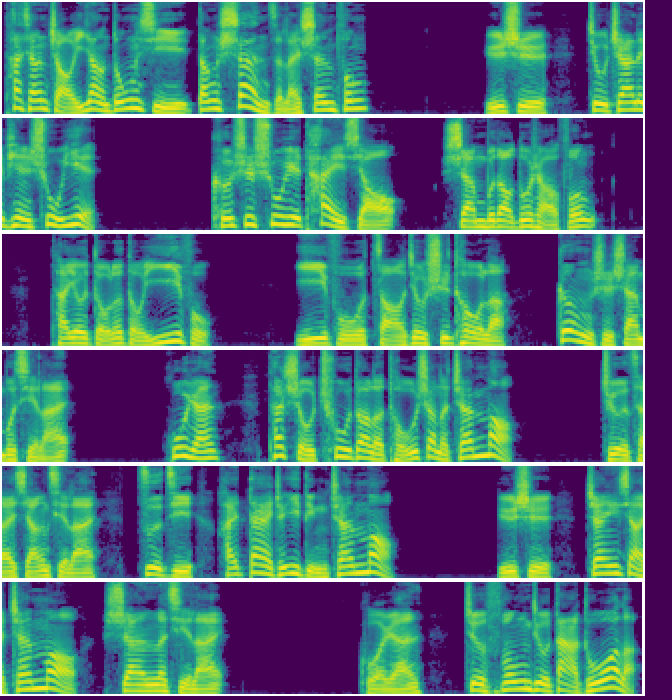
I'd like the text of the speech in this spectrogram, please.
他想找一样东西当扇子来扇风，于是就摘了片树叶。可是树叶太小，扇不到多少风。他又抖了抖衣服，衣服早就湿透了，更是扇不起来。忽然。他手触到了头上的毡帽，这才想起来自己还戴着一顶毡帽，于是摘下毡帽扇了起来。果然，这风就大多了。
